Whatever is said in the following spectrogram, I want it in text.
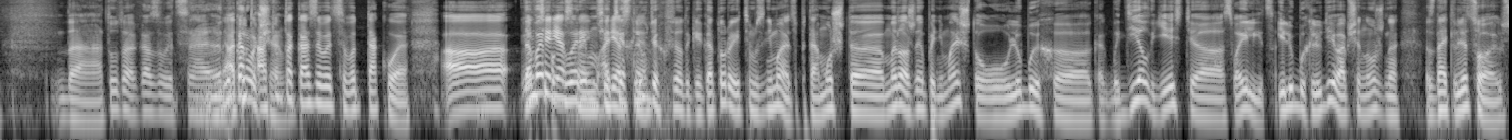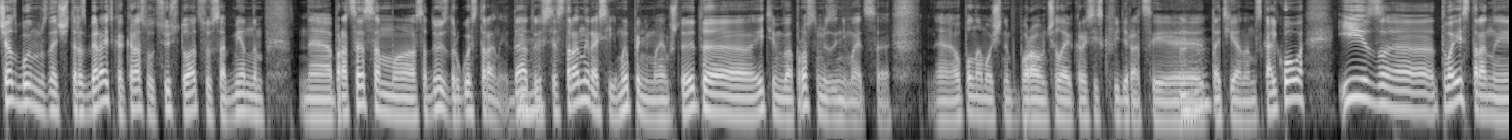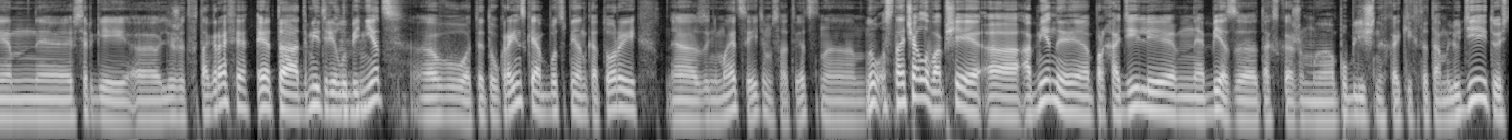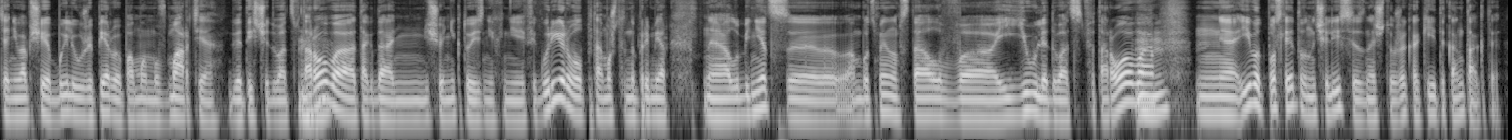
Да, а тут оказывается... Ну, а, тут, а короче, тут оказывается вот такое. А, Давай интересно, поговорим о тех интересно. людях все-таки, которые этим занимаются, потому что мы должны понимать, что у любых э, как бы дел есть э, свои лица, и любых людей вообще нужно знать в лицо. Сейчас будем, значит, разбирать как раз вот всю ситуацию с обменным э, процессом с одной и с другой стороны, да, Мгм. то есть со стороны России мы понимаем, что это этими вопросами занимается уполномоченный по правам человека Российской Федерации Мгм. Татьяна Москалькова. Из э, твоей стороны, Сергей, э, лежит фотография. Это Дмитрий Мгм. Лубенец, э, вот, это украинский омбудсмен, который э, занимается этим, соответственно. Ну, сначала вообще э, обмены проходили без, э, так скажем, э, публичных каких-то там людей, то есть они вообще были уже первые, по-моему, в марте 2022 тогда н- еще никто из них не фигурировал, потому что, например, э, Лубенец э, омбудсменом стал в июле 22 Мгм. М, э, И вот после этого начались, значит, уже какие-то контакты.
